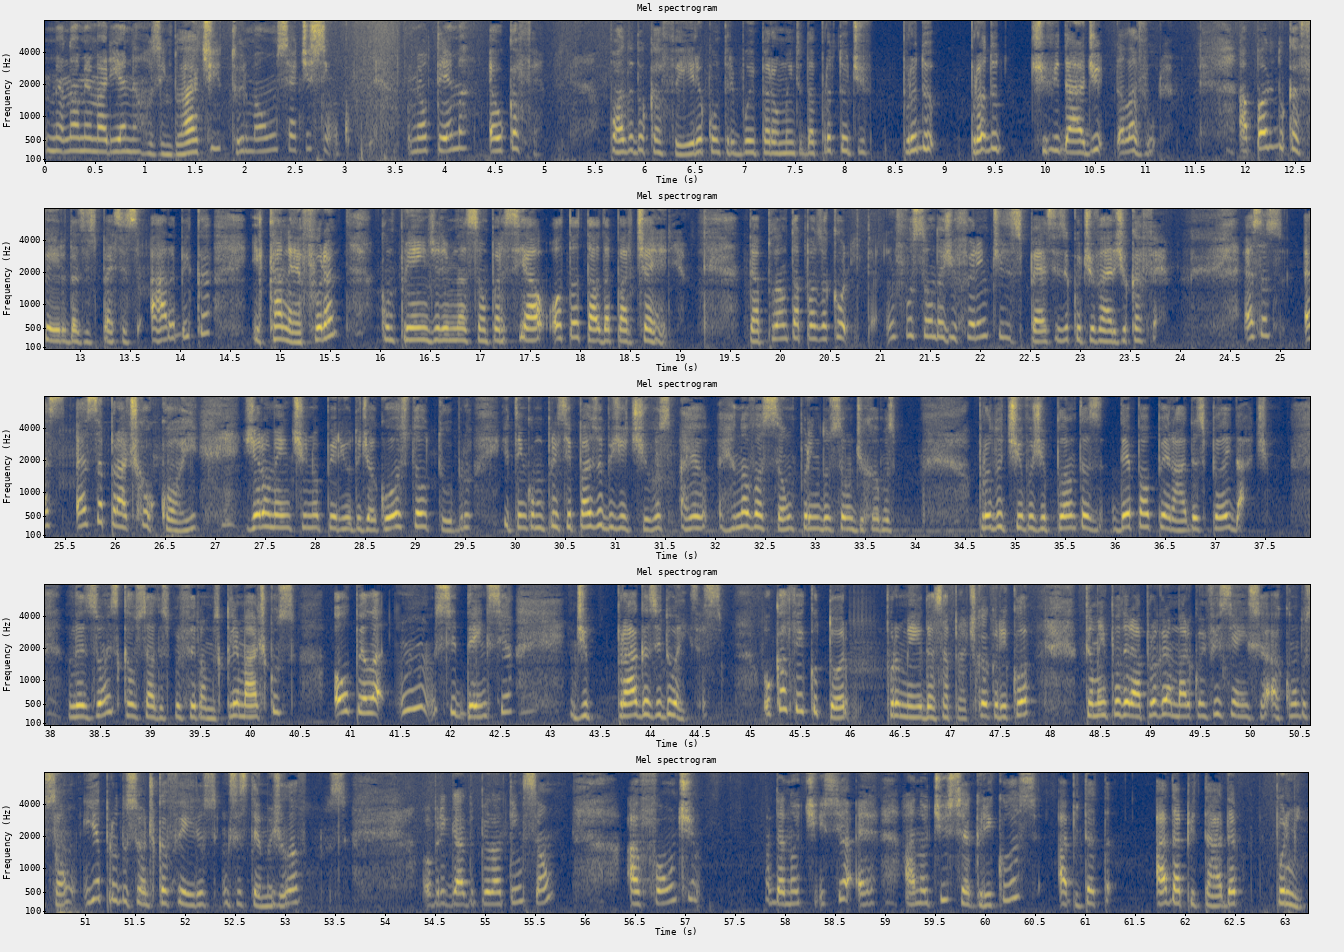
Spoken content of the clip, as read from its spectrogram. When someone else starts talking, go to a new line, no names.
Meu nome é Mariana Rosenblatt, turma 175. O meu tema é o café. Poda do cafeiro contribui para o aumento da produ produtividade da lavoura. A poda do cafeiro das espécies arábica e canéfora compreende eliminação parcial ou total da parte aérea da planta após a colheita, em função das diferentes espécies e cultivares de café. Essas, essa, essa prática ocorre geralmente no período de agosto a outubro e tem como principais objetivos a re renovação por indução de ramos produtivos de plantas depauperadas pela idade, lesões causadas por fenômenos climáticos ou pela incidência de pragas e doenças. O cafeicultor, por meio dessa prática agrícola, também poderá programar com eficiência a condução e a produção de cafeeiros em sistemas de lavouras. Obrigado pela atenção. A fonte da notícia é a Notícia Agrícolas adaptada por mim.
